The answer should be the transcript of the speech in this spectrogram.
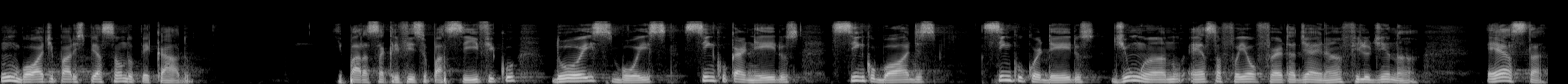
um bode para expiação do pecado. E para sacrifício pacífico, dois bois, cinco carneiros, cinco bodes, cinco cordeiros de um ano. Esta foi a oferta de Airã, filho de Enã. Esta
